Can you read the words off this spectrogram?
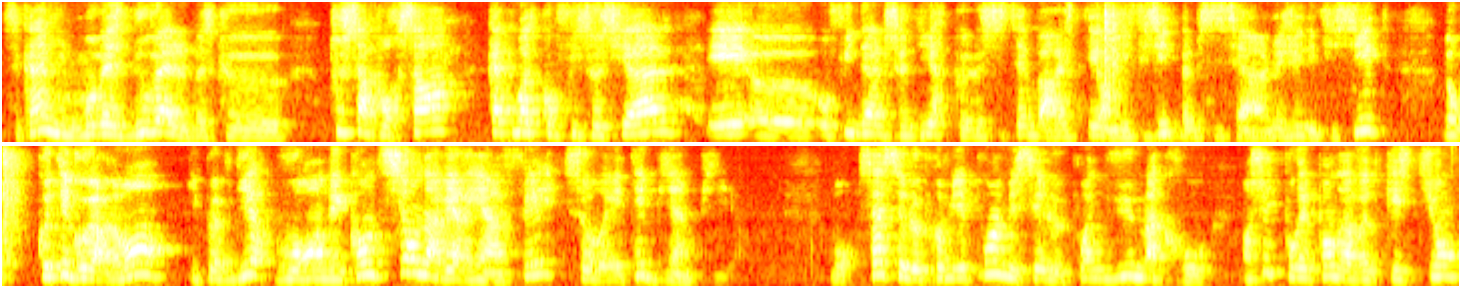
c'est quand même une mauvaise nouvelle parce que tout ça pour ça, quatre mois de conflit social et euh, au final se dire que le système va rester en déficit, même si c'est un léger déficit. Donc, côté gouvernement, ils peuvent dire, vous vous rendez compte, si on n'avait rien fait, ça aurait été bien pire. Bon, ça c'est le premier point, mais c'est le point de vue macro. Ensuite, pour répondre à votre question,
